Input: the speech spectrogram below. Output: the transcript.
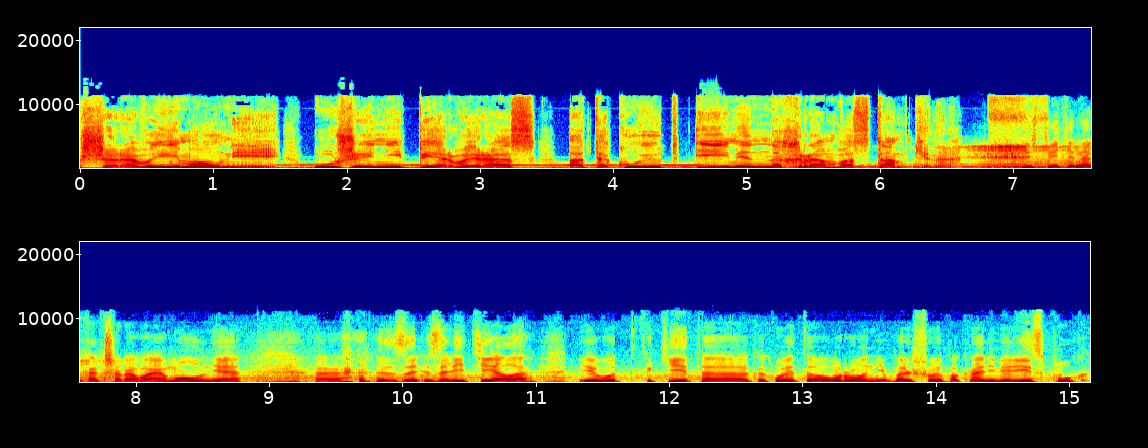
шаровые молнии уже не первый раз атакуют именно храм Востанкина. Действительно, как шаровая молния э, залетела, и вот какие-то, какой-то урон небольшой, по крайней мере, испуг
